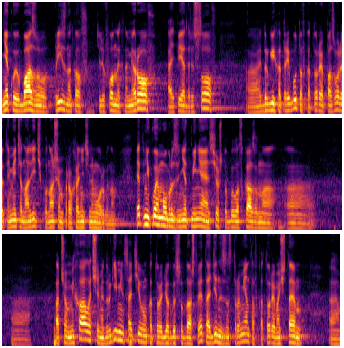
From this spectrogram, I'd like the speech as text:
некую базу признаков телефонных номеров, IP-адресов и других атрибутов, которые позволят иметь аналитику нашим правоохранительным органам. Это никоим образом не отменяет все, что было сказано Артем Михайловичем и другими инициативами, которые идет государство, это один из инструментов, который мы считаем э,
